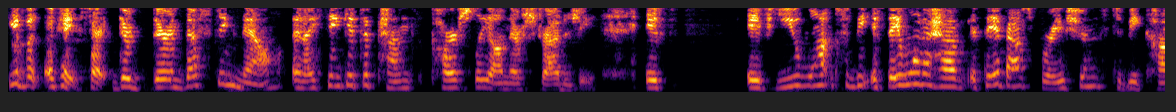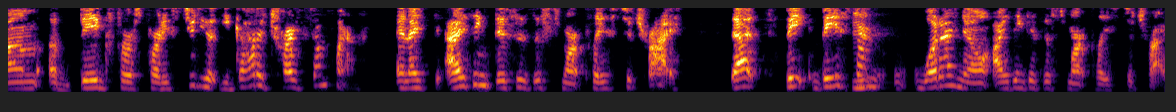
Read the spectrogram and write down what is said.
Yeah, but okay, sorry. They're they're investing now, and I think it depends partially on their strategy. If if you want to be if they want to have if they have aspirations to become a big first party studio, you got to try somewhere. And I th- I think this is a smart place to try. That based on what I know, I think it's a smart place to try,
